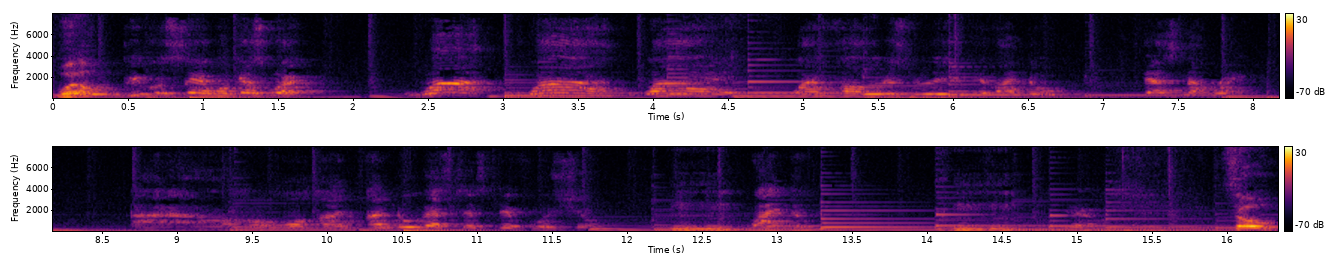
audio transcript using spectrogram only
Well, people are saying, well, guess what? Why, why, why, why follow this religion if I know that's not right? I, I, I, know that's just there for a show. mm-hmm. Why do? Mm-hmm. Yeah. So,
